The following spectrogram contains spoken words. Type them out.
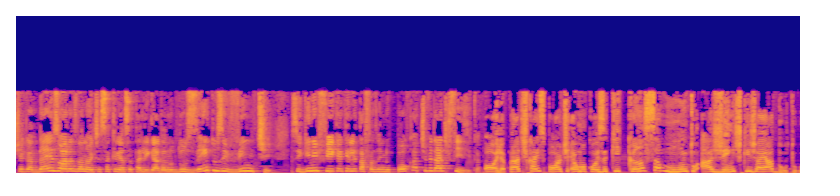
chega 10 horas da noite essa criança tá ligada no 220, significa que ele tá fazendo pouca atividade física. Olha, praticar esporte é uma coisa que cansa muito a gente que já é adulto.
